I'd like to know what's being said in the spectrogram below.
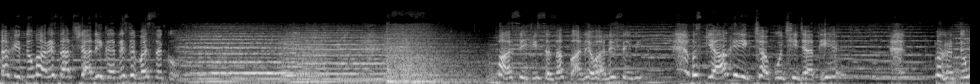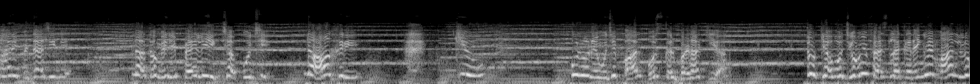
ताकि तुम्हारे साथ शादी करने से बच सकूँ। फांसी की सजा पाने वाले से भी उसकी आखिरी इच्छा पूछी जाती है। मगर तुम्हारे पिताजी ने ना तो मेरी पहली इच्छा पूछी, ना आखिरी। क्यों? उन्होंने मुझे पाल पोस कर बड़ा किया। तो क्या वो जो भी फैसला करेंगे, मान लू?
